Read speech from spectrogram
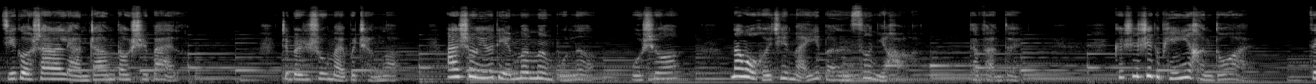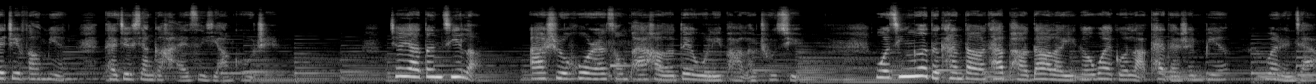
结果刷了两张都失败了。这本书买不成了，阿树有点闷闷不乐。我说：“那我回去买一本送你好了。”他反对。可是这个便宜很多哎，在这方面他就像个孩子一样固执。就要登机了，阿树忽然从排好的队伍里跑了出去。我惊愕地看到他跑到了一个外国老太太身边，问人家。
